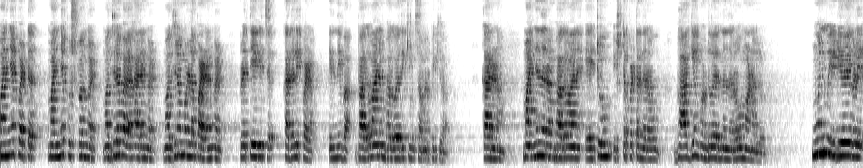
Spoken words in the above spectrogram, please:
മഞ്ഞപ്പട്ട് മഞ്ഞ പുഷ്പങ്ങൾ മധുര പലഹാരങ്ങൾ മധുരമുള്ള പഴങ്ങൾ പ്രത്യേകിച്ച് കദളിപ്പഴം എന്നിവ ഭഗവാനും ഭഗവതിക്കും സമർപ്പിക്കുക. കാരണം മഞ്ഞ നിറം ഭഗവാന് ഏറ്റവും ഇഷ്ടപ്പെട്ട നിറവും ഭാഗ്യം കൊണ്ടുവരുന്ന നിറവുമാണല്ലോ. മുൻ വീഡിയോകളിൽ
